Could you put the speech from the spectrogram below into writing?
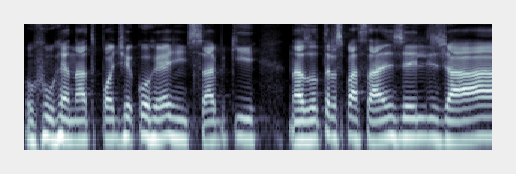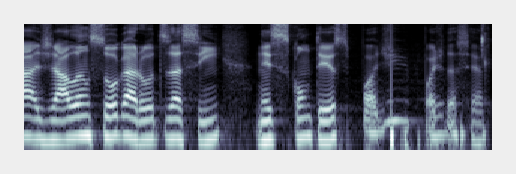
o Renato pode recorrer. A gente sabe que nas outras passagens ele já, já lançou garotos assim, nesses contextos. Pode, pode dar certo.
